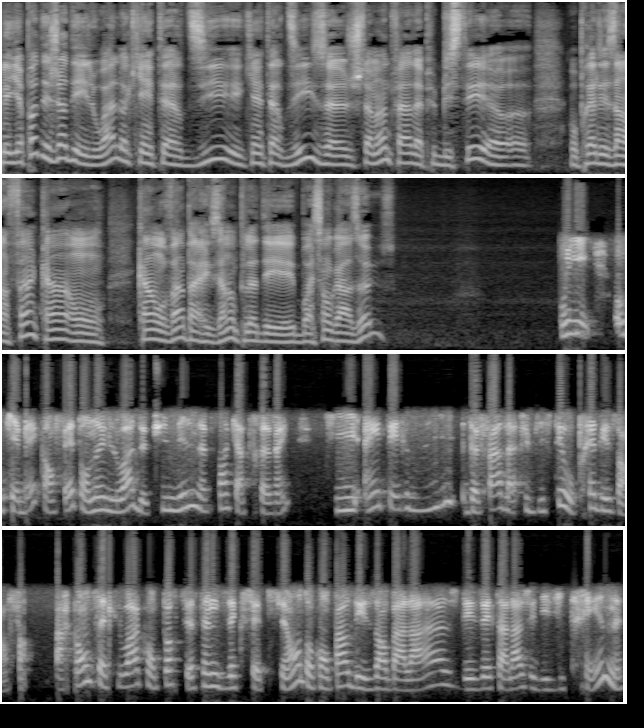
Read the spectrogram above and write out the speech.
Mais il n'y a pas déjà des lois là, qui, interdit, qui interdisent euh, justement de faire la publicité euh, auprès des enfants quand on, quand on vend, par exemple, des boissons gazeuses? Oui, au Québec, en fait, on a une loi depuis 1980 qui interdit de faire de la publicité auprès des enfants. Par contre, cette loi comporte certaines exceptions. Donc, on parle des emballages, des étalages et des vitrines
